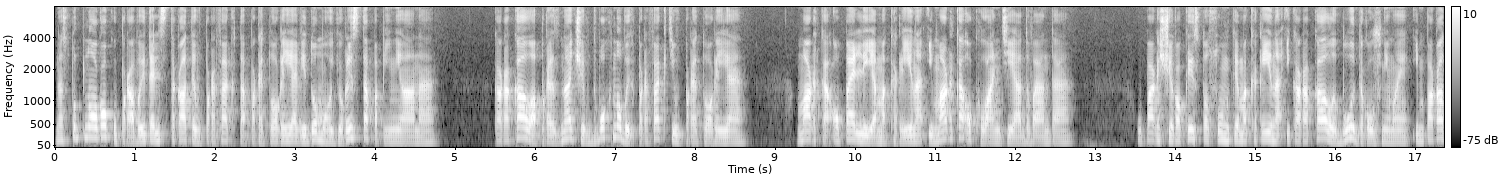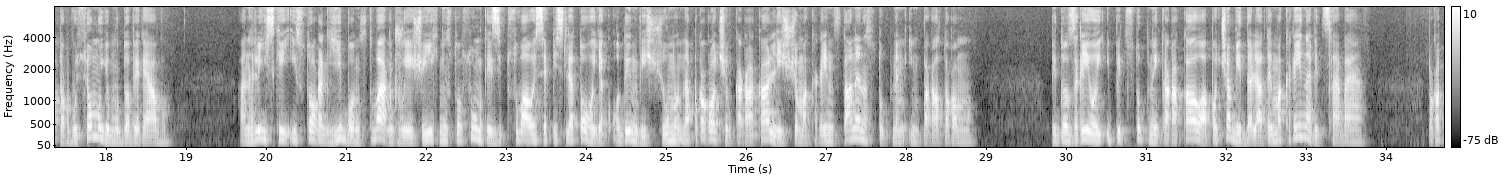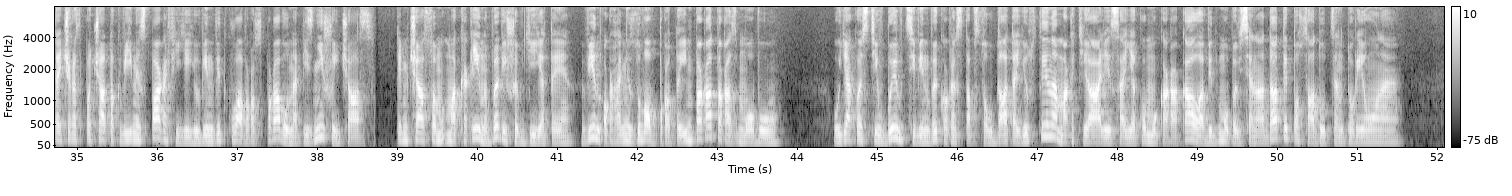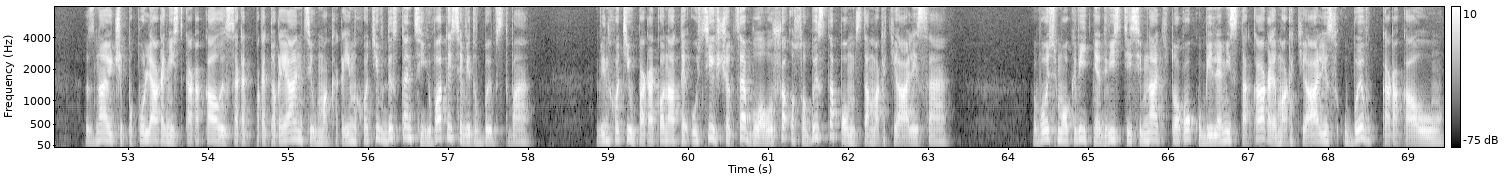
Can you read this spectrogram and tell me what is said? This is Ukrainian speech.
Наступного року правитель стратив префекта преторія відомого юриста Папініана. Каракала призначив двох нових префектів преторія Марка Опеллія Макаріна і Марка Оклантія Адвента. У перші роки стосунки Макаріна і Каракали були дружніми, імператор в усьому йому довіряв. Англійський історик Гіббон стверджує, що їхні стосунки зіпсувалися після того, як один віщун напророчив Каракаллі, що Макарін стане наступним імператором. Підозрілий і підступний Каракала почав віддаляти Макаріна від себе. Проте через початок війни з Парфією він відклав розправу на пізніший час. Тим часом Макарін вирішив діяти. Він організував проти імператора змову. У якості вбивці він використав солдата Юстина Мартіаліса, якому Каракала відмовився надати посаду Центуріона. Знаючи популярність Каракали серед преторіанців, Макарін хотів дистанціюватися від вбивства. Він хотів переконати усіх, що це була лише особиста помста Мартіаліса. 8 квітня 217 року біля міста Кари Мартіаліс убив Каракалу.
